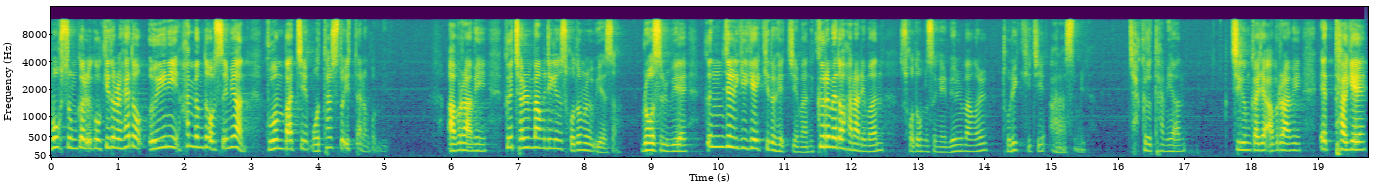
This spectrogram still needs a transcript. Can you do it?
목숨 걸고 기도를 해도 의인이 한 명도 없으면 구원받지 못할 수도 있다는 겁니다 아브라함이 그 절망적인 소돔을 위해서 롯을 위해 끈질기게 기도했지만 그럼에도 하나님은 소돔성의 멸망을 돌이키지 않았습니다 자 그렇다면 지금까지 아브라함이 애타게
